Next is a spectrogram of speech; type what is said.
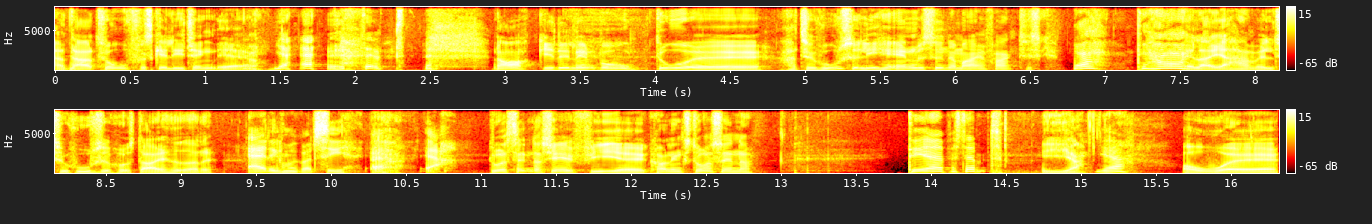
Ja, der er to forskellige ting der jo. Ja, bestemt. Nå, Gitte Lindbo, du øh, har til huse lige herinde ved siden af mig, faktisk. Ja, det har jeg. Eller jeg har vel til huse hos dig, hedder det. Ja, det kan man godt sige. Ja, ja. Du er centerchef i øh, Kolding Storcenter. Det er jeg bestemt. Ja. Ja. Og øh,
